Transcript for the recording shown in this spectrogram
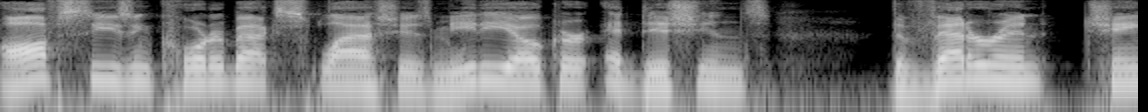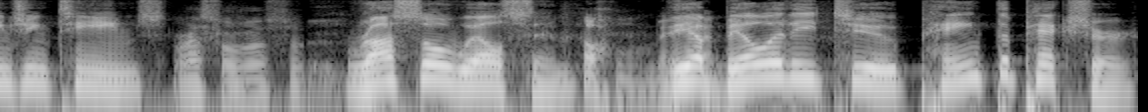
off-season quarterback splashes, mediocre additions, the veteran changing teams, Russell Wilson. Russell Wilson, Oh man. the ability to paint the picture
